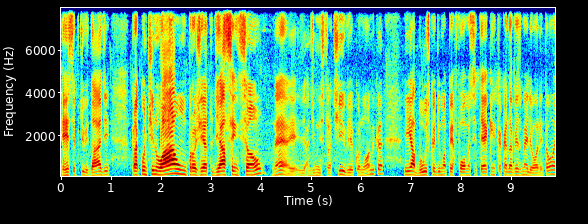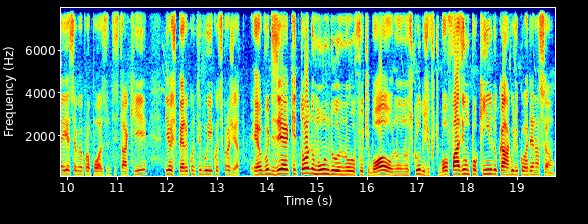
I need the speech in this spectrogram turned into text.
receptividade para continuar um projeto de ascensão né, administrativa e econômica e a busca de uma performance técnica cada vez melhor. Então esse é o meu propósito de estar aqui e eu espero contribuir com esse projeto. Eu vou dizer que todo mundo no futebol, no, nos clubes de futebol, fazem um pouquinho do cargo de coordenação.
